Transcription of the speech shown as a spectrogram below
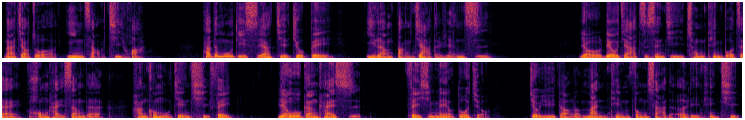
那叫做“鹰爪计划”。它的目的是要解救被伊朗绑架的人质。有六架直升机从停泊在红海上的航空母舰起飞，任务刚开始飞行没有多久，就遇到了漫天风沙的恶劣天气，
